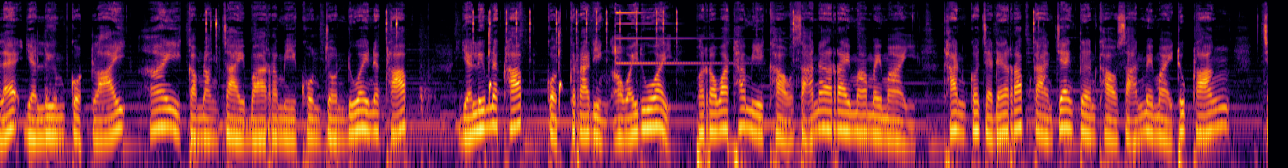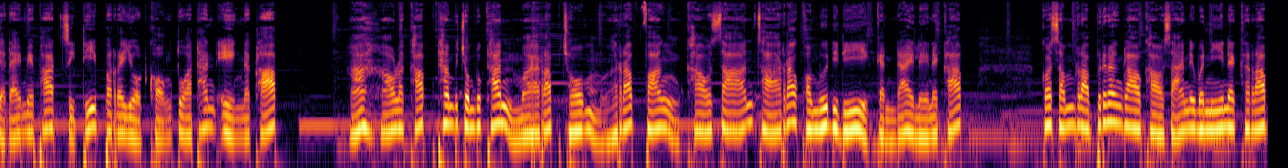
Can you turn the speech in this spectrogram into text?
และอย่าลืมกดไลค์ให้กำลังใจบารมีคนจนด้วยนะครับ อย่าลืมนะครับ ดกระดิ่งเอาไว้ด้วย เพราะว่าถ้ามีข่าวสารอะไรมาใหม่ ๆ ท่านก็จะได้รับการแจ้งเตือนข่าวสารใหม่ๆ ทุกครั้ง จะได้ไม่พลาดสิทธิประโยชน์ของตัวท่านเองนะครับอะเอาละครับท่านผู้ชมทุกท่านมารับชม รับฟังข่าวสารสาระความรู้ดีๆ กันได้เลยนะครับ ก็สำหรับเรื่องราวข่าวสารในวันนี้นะครับ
